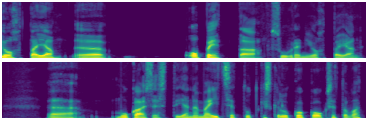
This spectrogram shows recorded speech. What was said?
johtaja äh, opettaa suuren johtajan mukaisesti. Ja nämä itse tutkiskelukokoukset ovat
